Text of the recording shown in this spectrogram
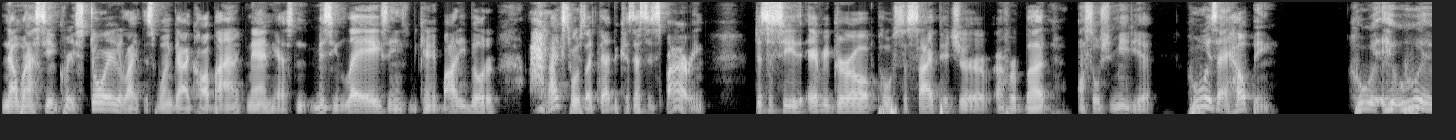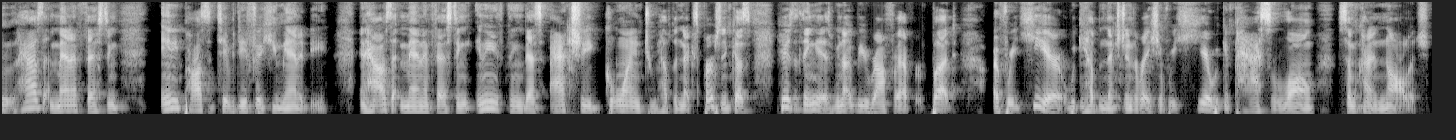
Now, when I see a great story like this one guy called Bionic Man, he has missing legs and he became a bodybuilder. I like stories like that because that's inspiring. Just to see every girl post a side picture of her butt on social media, who is that helping? Who, who, how's that manifesting any positivity for humanity? And how is that manifesting anything that's actually going to help the next person? Because here's the thing is, we're not gonna be around forever. But if we're here, we can help the next generation. If we're here, we can pass along some kind of knowledge.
